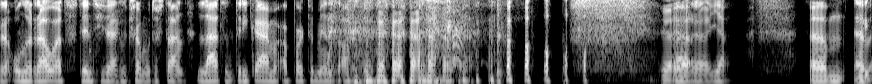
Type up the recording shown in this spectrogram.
er onder rouwadvertenties eigenlijk zou moeten staan, laat een driekamer appartement achter. ja. Maar, ja. Um, um,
